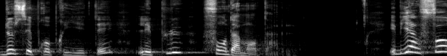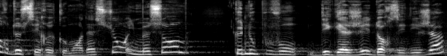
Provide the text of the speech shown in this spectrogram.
de ses propriétés les plus fondamentales. Eh bien, fort de ces recommandations, il me semble que nous pouvons dégager d'ores et déjà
